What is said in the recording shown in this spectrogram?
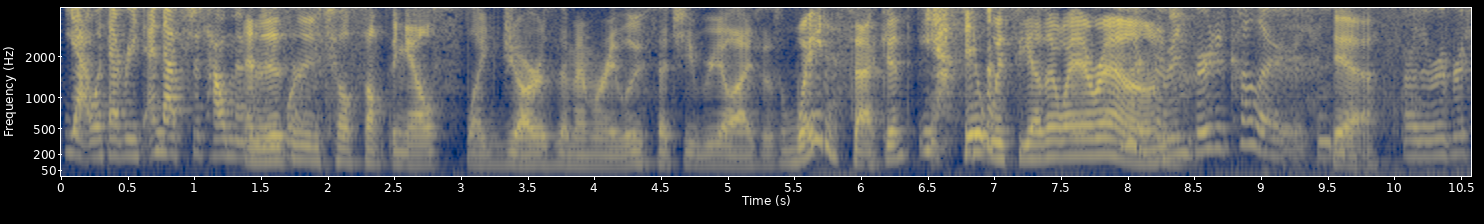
yeah with everything and that's just how memory And it isn't works. until something else like jars the memory loose that she realizes, wait a second, Yeah. it was the other way it around. was the inverted colors and, Yeah. or the reverse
